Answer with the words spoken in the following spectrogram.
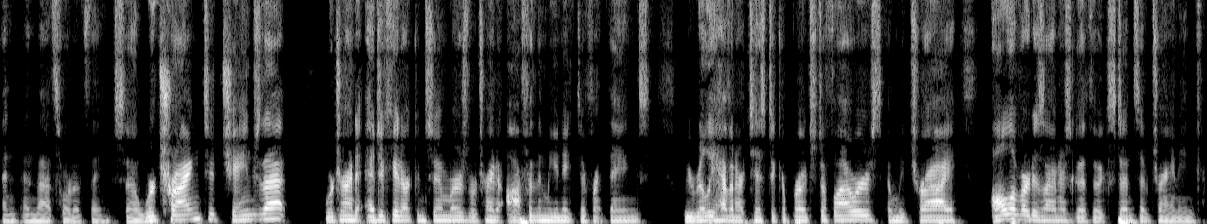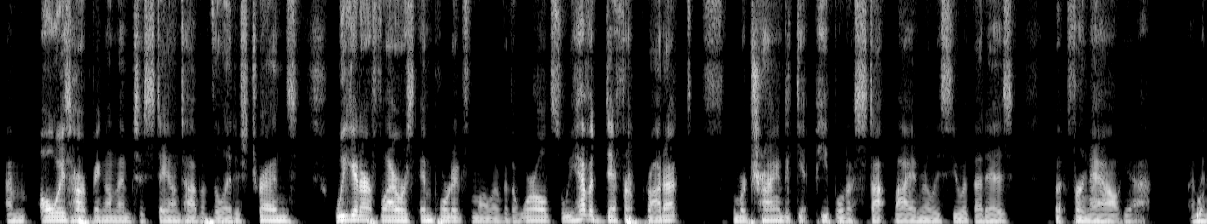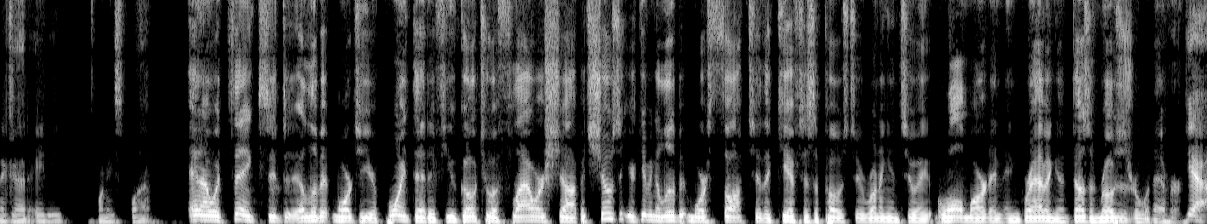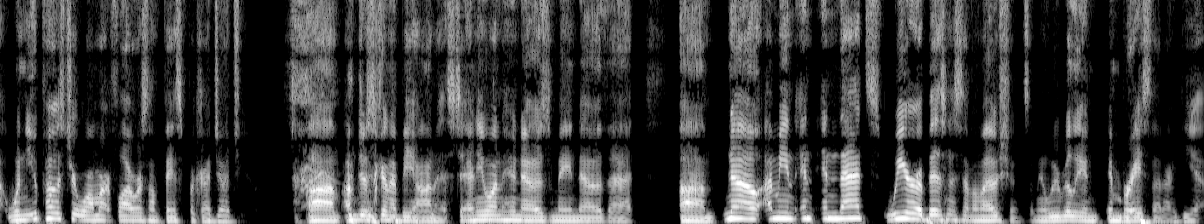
and, and that sort of thing. So we're trying to change that we're trying to educate our consumers. We're trying to offer them unique different things. We really have an artistic approach to flowers and we try all of our designers go through extensive training. I'm always harping on them to stay on top of the latest trends. We get our flowers imported from all over the world. So we have a different product and we're trying to get people to stop by and really see what that is. But for now, yeah, I'm in a good 80 20 split. And I would think to, a little bit more to your point that if you go to a flower shop, it shows that you're giving a little bit more thought to the gift as opposed to running into a Walmart and, and grabbing a dozen roses or whatever. Yeah. When you post your Walmart flowers on Facebook, I judge you. Um, I'm just going to be honest. Anyone who knows me know that. Um, no, I mean, and, and that's, we are a business of emotions. I mean, we really embrace that idea.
